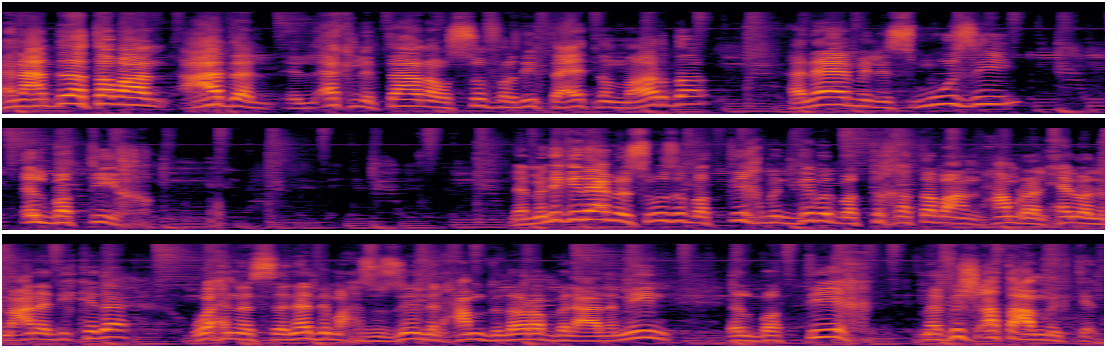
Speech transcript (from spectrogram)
إحنا عندنا طبعا عدل الأكل بتاعنا والسفرة دي بتاعتنا النهارده. هنعمل سموزي البطيخ. لما نيجي نعمل سموزي البطيخ بنجيب البطيخة طبعا الحمراء الحلوة اللي معانا دي كده وإحنا السنة دي محظوظين الحمد لله رب العالمين. البطيخ مفيش أطعم من كده.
